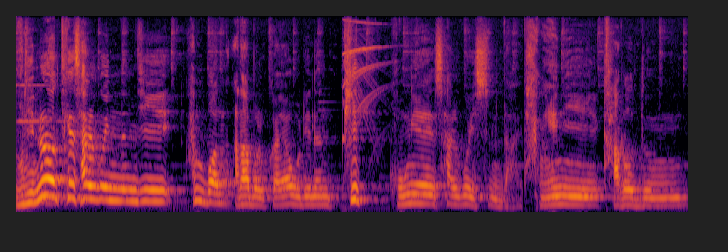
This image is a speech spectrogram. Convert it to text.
우리는 어떻게 살고 있는지 한번 알아볼까요? 우리는 빛 공해에 살고 있습니다. 당연히 가로등,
